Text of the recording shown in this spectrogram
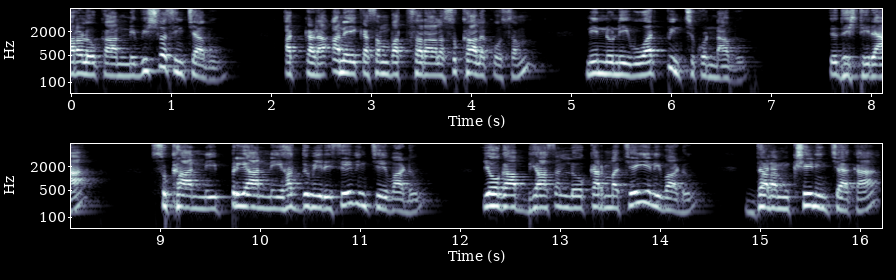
పరలోకాన్ని విశ్వసించావు. అక్కడ అనేక సంవత్సరాల సుఖాల కోసం నిన్ను నీవు అర్పించుకున్నావు. యుధిష్ఠిరా సుఖాన్ని ప్రియాన్ని హద్దుమీరి సేవించేవాడు. యోగాభ్యాసంలో కర్మ చేయనివాడు. ధనం క్షీణించాక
